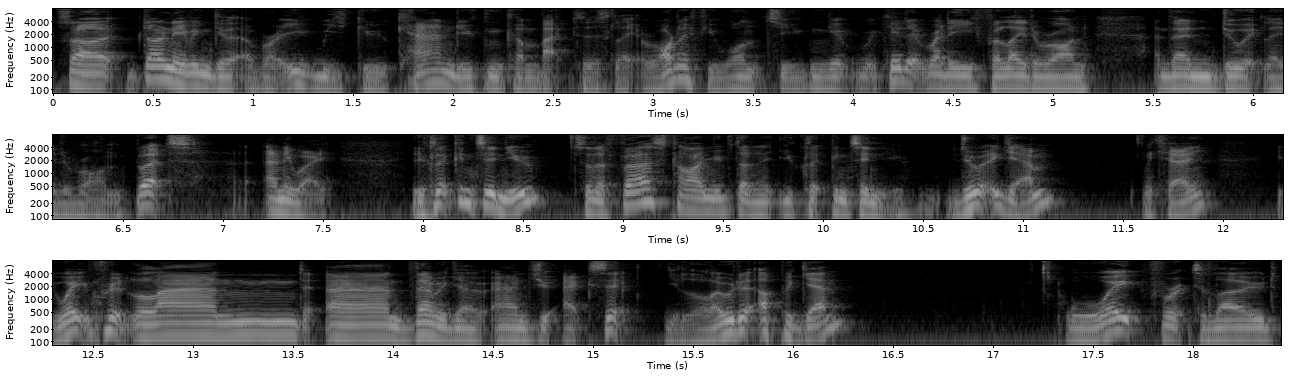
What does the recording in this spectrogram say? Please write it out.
so don't even give it a break. You, you, can, you can come back to this later on if you want to. You can get, get it ready for later on and then do it later on. But anyway, you click continue. So the first time you've done it, you click continue. You do it again, okay? You wait for it to land and there we go. And you exit, you load it up again. Wait for it to load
